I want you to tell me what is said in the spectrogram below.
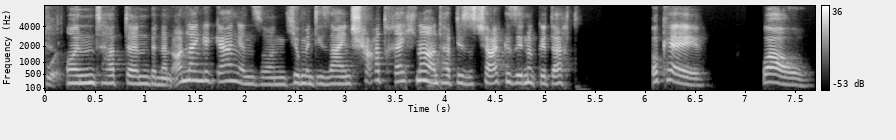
cool. und habe dann bin dann online gegangen in so einen Human Design Chart Rechner und habe dieses Chart gesehen und gedacht, okay, wow,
